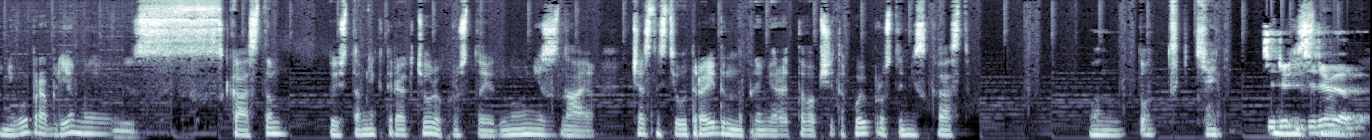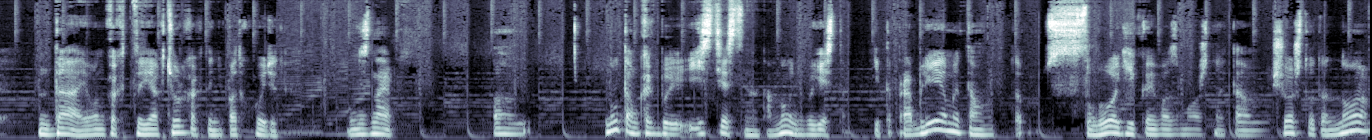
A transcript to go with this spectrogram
У него проблемы с кастом. То есть там некоторые актеры просто, ну, не знаю. В частности, вот Рейден, например, это вообще такой просто мискаст. Он, он я не Дере- Не знаю. Деревянный. да, и он как-то, и актер как-то не подходит. Не знаю. Ну, там как бы, естественно, там, ну, у него есть там какие-то проблемы, там, вот, там, с логикой, возможно, там, еще что-то, но,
